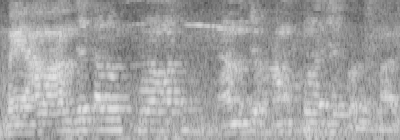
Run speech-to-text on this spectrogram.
ભાઈ આમ આમ જતા રહો ખૂણામાંથી આમ જો આમ ખૂણા જતો રહો બાર.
